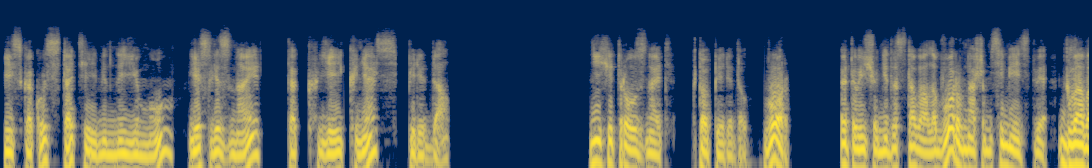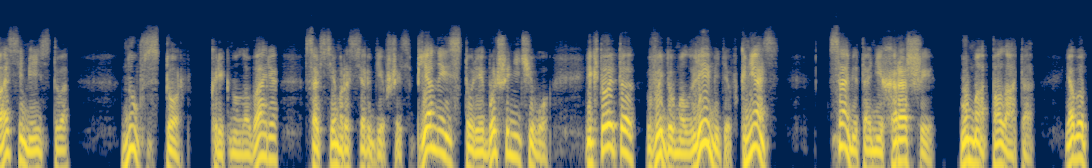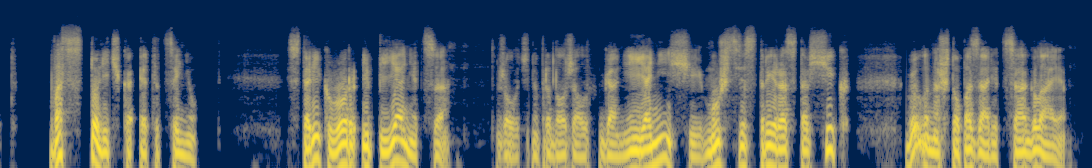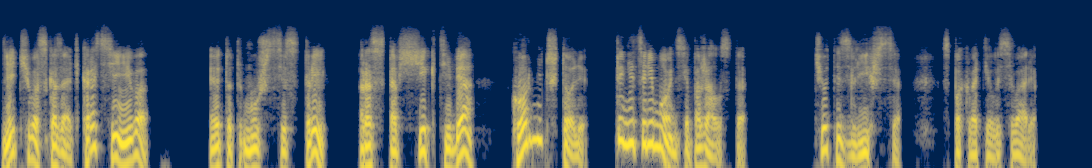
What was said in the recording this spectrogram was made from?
И с какой стати именно ему, если знает, так ей князь передал? Нехитро узнать, кто передал. Вор. Этого еще не доставало. Вор в нашем семействе. Глава семейства. Ну, вздор! — крикнула Варя, совсем рассердившись. — Пьяная история, больше ничего. И кто это выдумал? Лебедев? Князь? Сами-то они хороши. Ума палата. Я вот вас столечко это ценю. Старик вор и пьяница, — желчно продолжал Гани, — и я нищий, муж сестры ростовщик. Было на что позариться Аглая. Нечего сказать, красиво. Этот муж сестры, ростовщик, тебя кормит, что ли? Ты не церемонься, пожалуйста. — Чего ты злишься? — спохватилась Варя.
